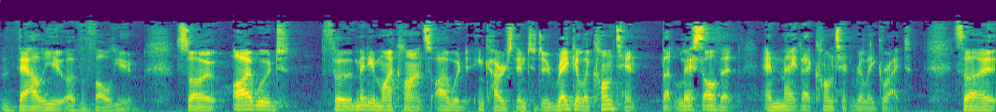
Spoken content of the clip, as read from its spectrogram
value over volume. So I would. For many of my clients, I would encourage them to do regular content, but less of it, and make that content really great. So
